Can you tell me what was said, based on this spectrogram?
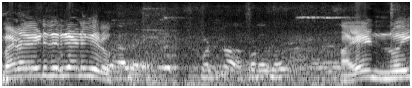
మేడం ఏంటి తిరగండి మీరు ఆ, ఏంటి నువ్వు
